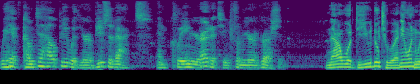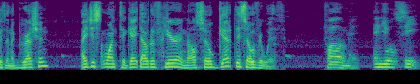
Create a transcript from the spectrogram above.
We have come to help you with your abusive acts and clean your attitude from your aggression. Now what do you do to anyone with an aggression? I just want to get out of here and also get this over with. Follow me, and you will see.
